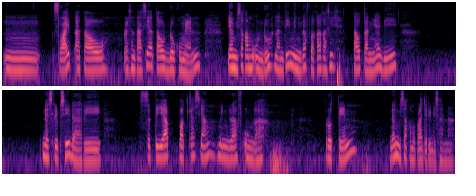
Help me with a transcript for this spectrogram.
hmm, slide atau presentasi atau dokumen yang bisa kamu unduh nanti Mingraph bakal kasih tautannya di deskripsi dari setiap podcast yang Mingraf unggah rutin dan bisa kamu pelajari di sana.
